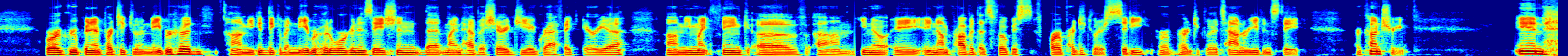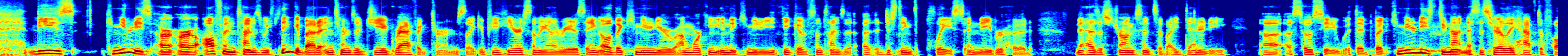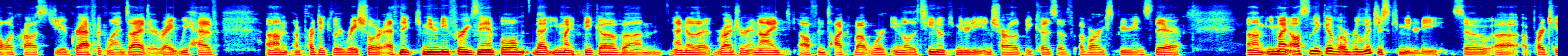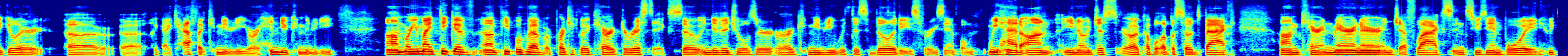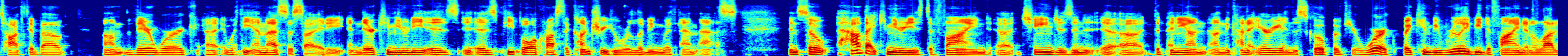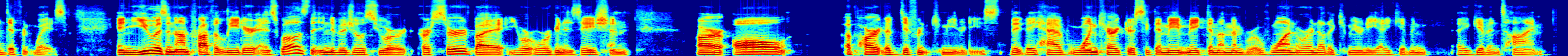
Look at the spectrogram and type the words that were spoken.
or a group in a particular neighborhood. Um, you can think of a neighborhood organization that might have a shared geographic area. Um, you might think of, um, you know, a, a nonprofit that's focused for a particular city or a particular town or even state or country. And these communities are, are oftentimes we think about it in terms of geographic terms. Like if you hear something on the radio saying, oh, the community, or I'm working in the community, you think of sometimes a, a distinct place, a neighborhood that has a strong sense of identity uh, associated with it. But communities do not necessarily have to fall across geographic lines either, right? We have um, a particular racial or ethnic community, for example, that you might think of. Um, I know that Roger and I often talk about work in the Latino community in Charlotte because of, of our experience there. Um, you might also think of a religious community, so uh, a particular, uh, uh, like a Catholic community or a Hindu community. Um, or you might think of um, people who have a particular characteristics. So individuals or, or, a community with disabilities, for example. We had on, you know, just a couple episodes back, um, Karen Mariner and Jeff Lax and Suzanne Boyd, who talked about um, their work uh, with the MS Society, and their community is is people across the country who are living with MS. And so, how that community is defined uh, changes in uh, uh, depending on on the kind of area and the scope of your work, but can be really be defined in a lot of different ways. And you, as a nonprofit leader, as well as the individuals who are are served by your organization, are all a part of different communities. They they have one characteristic that may make them a member of one or another community at a given a given time.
